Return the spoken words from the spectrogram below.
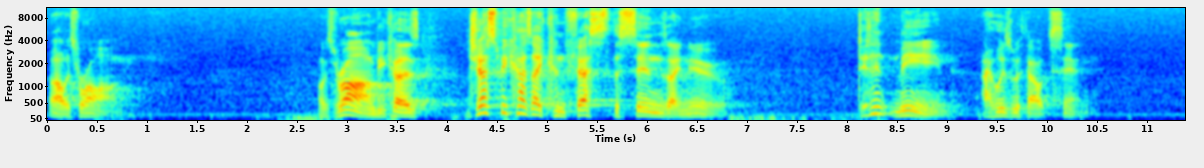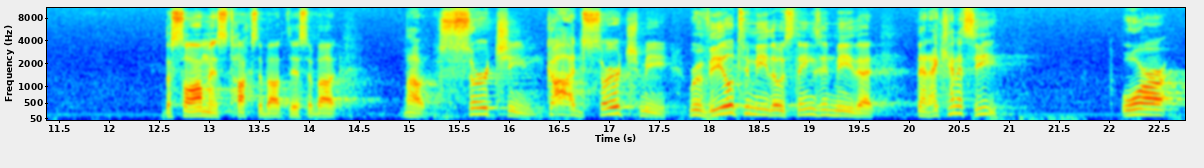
Well, I was wrong. I was wrong because just because I confessed the sins I knew didn't mean I was without sin. The psalmist talks about this about, about searching. God, search me. Reveal to me those things in me that, that I cannot see. Or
